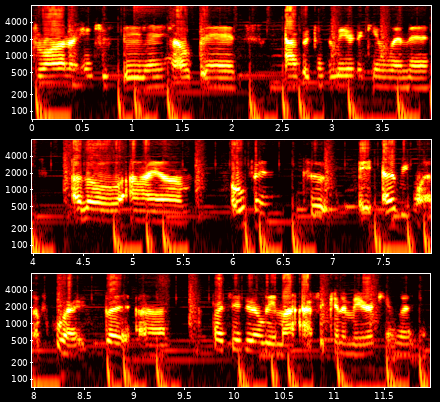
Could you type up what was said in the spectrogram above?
drawn or interested in helping African American women, although I am open to everyone, of course, but um, particularly my African American women.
